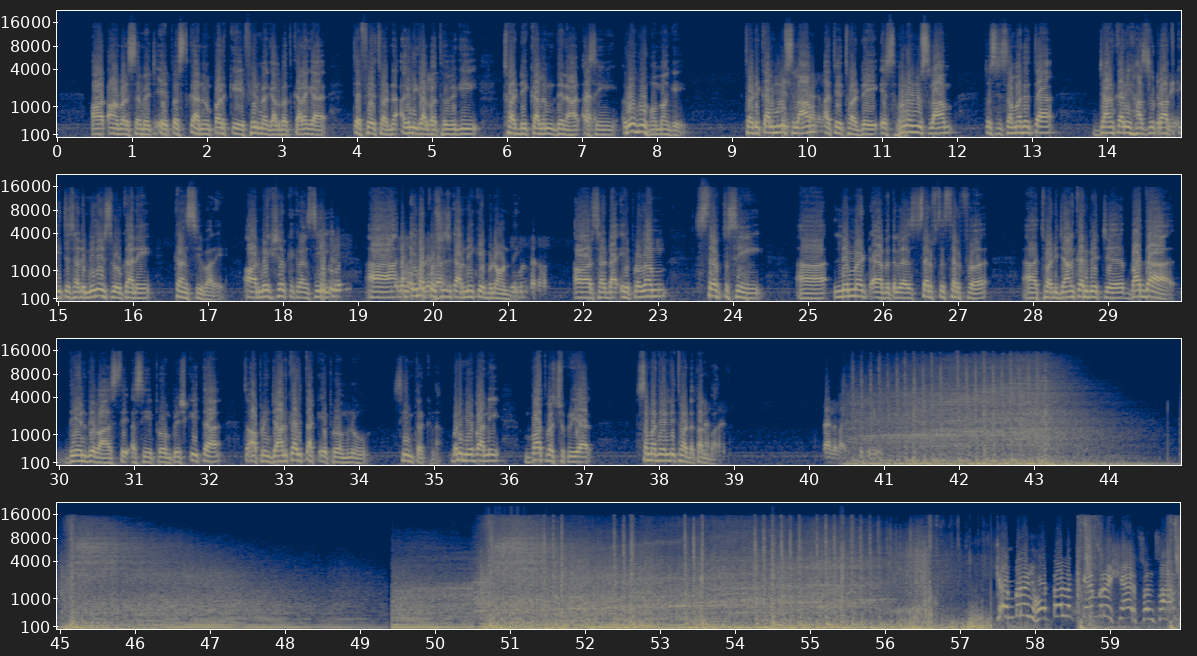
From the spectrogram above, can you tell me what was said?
ਔਰ ਆਉਣ ਵਾਲੇ ਸਮੇਂ ਵਿੱਚ ਇਹ ਪੁਸਤਕਾਂ ਨੂੰ ਪੜ੍ਹ ਕੇ ਫਿਰ ਮੈਂ ਗੱਲਬਾਤ ਕਰਾਂਗਾ ਤੇ ਫਿਰ ਤੁਹਾਡੇ ਨਾਲ ਅਗਲੀ ਗੱਲਬਾਤ ਹੋਵੇਗੀ। ਤੁਹਾਡੀ ਕਲਮ ਦੇ ਨਾਲ ਅਸੀਂ ਰੂਬਰੂ ਹੋਵਾਂਗੇ। ਤੁਹਾਡੀ ਕਲਮ ਨੂੰ ਸਲਾਮ। ਅਤੇ ਤੁਹਾਡੇ ਇਸ ਹੁਨਰ ਨੂੰ ਸਲਾਮ। ਤੁਸੀਂ ਸਮਾਂ ਦਿੱਤਾ ਜਾਣਕਾਰੀ ਹਾਸਲ ਪ੍ਰਾਪਤ। ਕੀਤੀ ਸਾਡੇ ਮਿਲੀਅਨਸ ਲੋਕਾਂ ਨੇ ਕਰੰਸੀ ਬਾਰੇ। ਔਰ ਮੇਕ ਸ਼ੋਰ ਕਿ ਕਰੰਸੀ। ਇਹਨਾਂ ਕੋਸ਼ਿਸ਼ ਕਰਨੀ ਕਿ ਬਣਾਉਣ ਦੀ। ਔਰ ਸਾਡਾ ਇਹ ਪ੍ਰੋਗਰਾਮ ਸਿਰਫ ਤੁਸੀਂ ਲਿਮਟ ਮਤਲਬ ਸਿਰਫ ਤੇ ਸਿਰਫ ਤੁਹਾਡੀ ਜਾਣਕਾਰੀ ਵਿੱਚ ਵਾਧਾ ਦੇਣ ਦੇ ਵਾਸਤੇ ਅਸੀਂ ਪ੍ਰੋਗਰਾਮ ਪੇਸ਼ ਕੀਤਾ। ਤਾਂ ਆਪਣੀ ਜਾਣਕਾਰੀ ਤੱਕ ਇਹ ਪ੍ਰੋਗਰਾਮ ਨੂੰ ਸੀਮਤ ਰੱਖਣਾ। ਬੜੀ ਮਿਹਰਬਾਨੀ। ਬਹੁਤ ਬਹੁਤ ਸ਼ੁਕਰੀਆ। ਸਮਾਂ ਦੇਣ ਲਈ ਤੁਹਾਡਾ ਧੰਨਵਾਦ। ਧੰਨਵਾਦ। ਸ਼ੁਕਰੀਆ। ਕੈਂਬਰਿਜ ਹੋਟਲ ਕੈਂਬਰਿਜ ਸ਼ਹਿਰ ਸੰਸਾਰ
